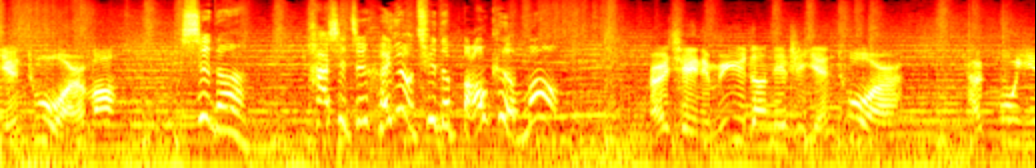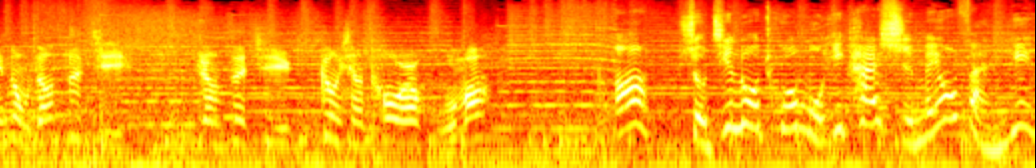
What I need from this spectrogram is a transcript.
岩兔儿吗？是的，它是只很有趣的宝可梦。而且你们遇到那只岩兔儿，还故意弄脏自己，让自己更像偷儿湖吗？啊，手机洛托姆一开始没有反应，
